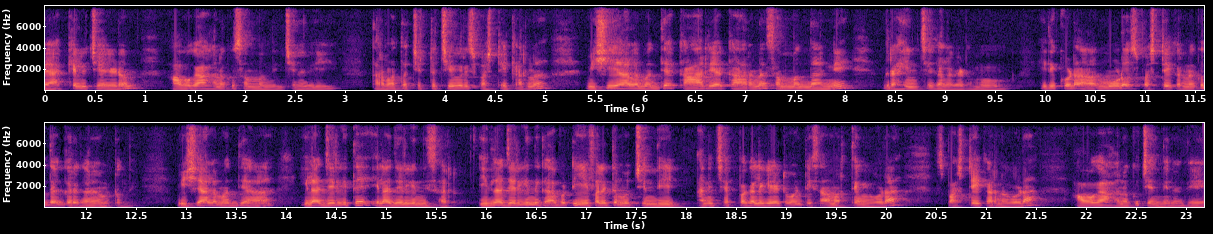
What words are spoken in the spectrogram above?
వ్యాఖ్యలు చేయడం అవగాహనకు సంబంధించినది. తర్వాత చిట్ట చివరి స్పష్టీకరణ విషయాల మధ్య కార్యకారణ సంబంధాన్ని గ్రహించగలగడము. ఇది కూడా మూడో స్పష్టీకరణకు దగ్గరగానే ఉంటుంది. విషయాల మధ్య ఇలా జరిగితే ఇలా జరిగింది సార్ ఇలా జరిగింది కాబట్టి ఈ ఫలితం వచ్చింది అని చెప్పగలిగేటువంటి సామర్థ్యం కూడా స్పష్టీకరణ కూడా అవగాహనకు చెందినదే.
